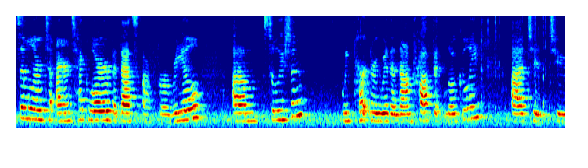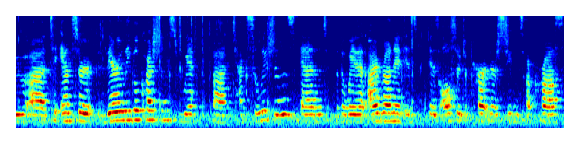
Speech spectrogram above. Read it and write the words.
similar to Iron Tech Lawyer, but that's a for real um, solution. We partner with a nonprofit locally uh, to, to, uh, to answer their legal questions with uh, tech solutions. And the way that I run it is, is also to partner students across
